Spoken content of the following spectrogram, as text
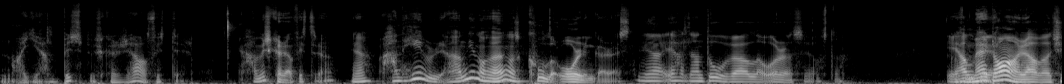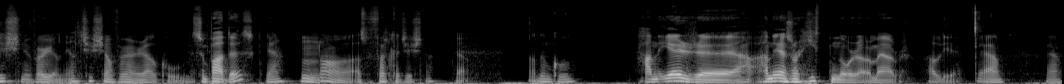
Nei, all bisp virker ræv fytter. Han virker ræv fytter, ja. ja. Han, hever, han er noen ganske coola åringer, resten. Ja, jeg halte han dog vel alle åra seg ofte. Jag har mer dagar räv av kyrkjen i förrjön. Jag har kyrkjen för en räv cool. Sympatisk? Ja, mm. da, alltså folk har kyrkjen. Ja. Ja, den cool. Han är, uh, han är en sån hit norra av mig, aldrig. Ja. Ja.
